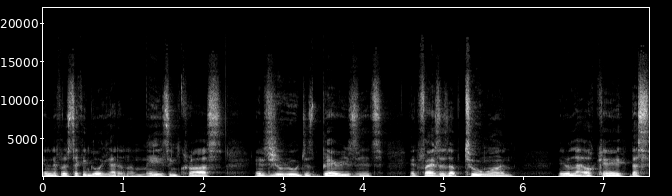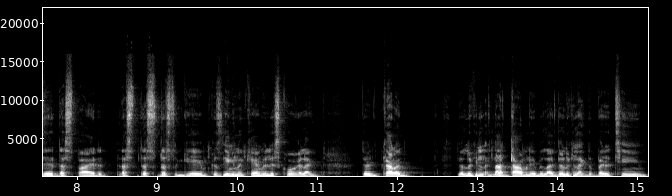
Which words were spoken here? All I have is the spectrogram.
and for the second goal he had an amazing cross, and Giroud just buries it, and France is up two one. And you're like, okay, that's it. That's probably the, that's that's that's the game because England can't really score. Like they're kind of they're looking like not dominant, but like they're looking like the better team,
